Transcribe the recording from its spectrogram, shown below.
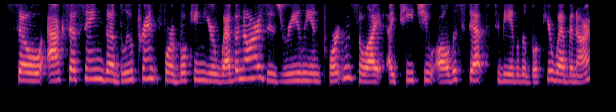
So, accessing the blueprint for booking your webinars is really important. So, I, I teach you all the steps to be able to book your webinar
